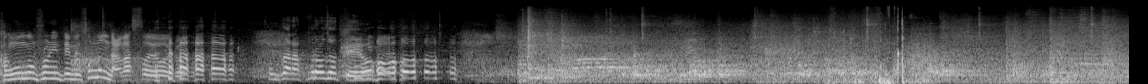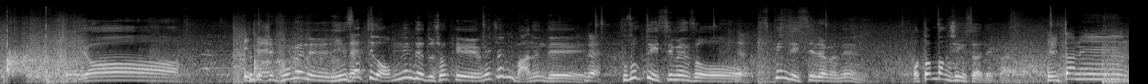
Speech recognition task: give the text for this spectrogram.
강문건 프로님 때문에 손목 나갔어요. 거. 손가락 부러졌대요. 근데 지금 보면은 인서트가 없는데도 저렇게 회전이 많은데 네. 구속도 있으면서 네. 스핀도 있으려면은 어떤 방식을 써야 될까요? 일단은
